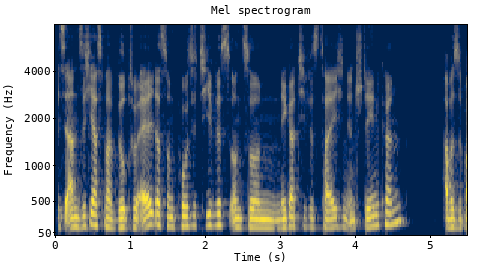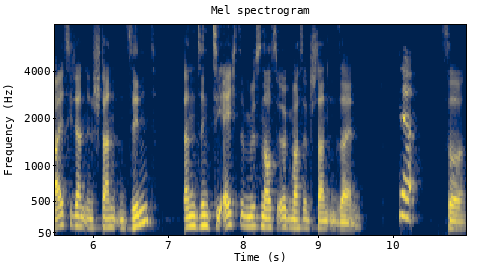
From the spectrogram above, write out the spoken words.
ist an sich erstmal virtuell, dass so ein positives und so ein negatives Teilchen entstehen können. Aber sobald sie dann entstanden sind, dann sind sie echt und müssen aus irgendwas entstanden sein. Ja. So.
